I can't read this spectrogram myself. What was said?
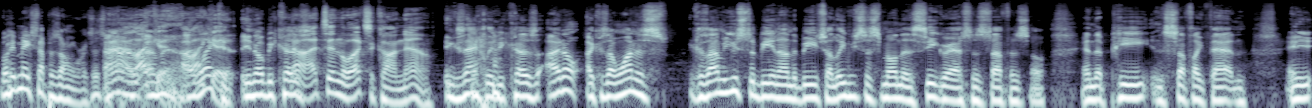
Well, he makes up his own words. It's I, fine. like I it. mean, I, like, it. you know because No, that's in the lexicon now. exactly because I don't because I want to because I'm used to being on the beach. I used to smelling the seagrass and stuff, and so and the peat and stuff like that, and and you,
